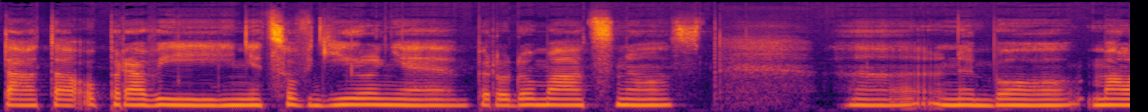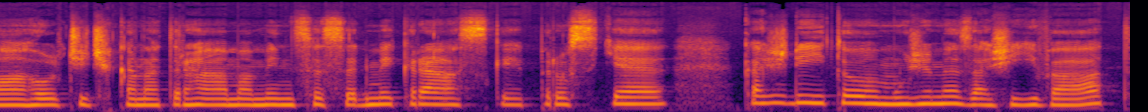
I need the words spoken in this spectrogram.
táta opraví něco v dílně pro domácnost nebo malá holčička natrhá mamince sedmi krásky. Prostě každý to můžeme zažívat,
